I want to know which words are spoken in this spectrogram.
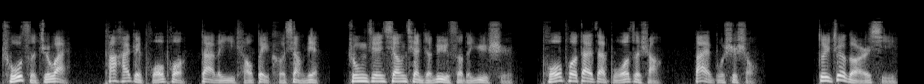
除此之外，她还给婆婆带了一条贝壳项链，中间镶嵌着绿色的玉石，婆婆戴在脖子上，爱不释手。对这个儿媳，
